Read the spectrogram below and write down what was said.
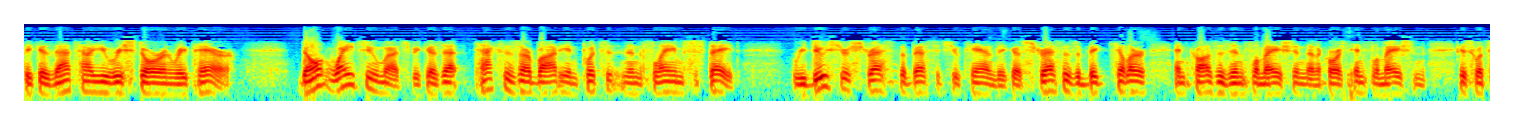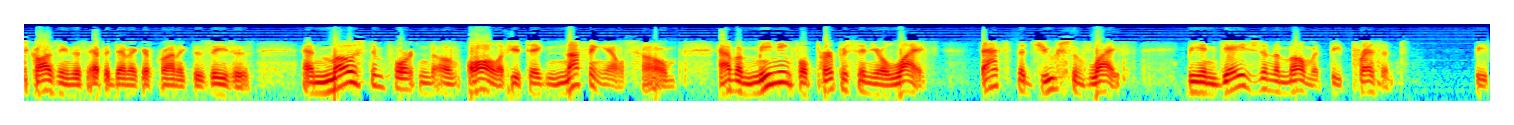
because that's how you restore and repair. Don't weigh too much because that taxes our body and puts it in an inflamed state. Reduce your stress the best that you can because stress is a big killer and causes inflammation and of course inflammation is what's causing this epidemic of chronic diseases. And most important of all, if you take nothing else home, have a meaningful purpose in your life. That's the juice of life. Be engaged in the moment. Be present. Be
